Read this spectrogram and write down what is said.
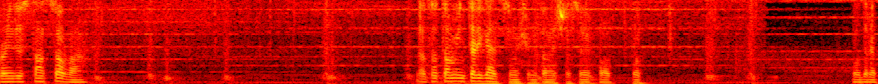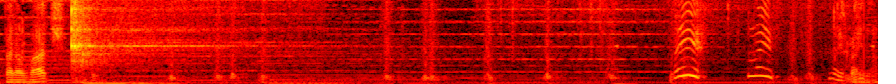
Broń dystansowa. No to tą inteligencję musimy tam jeszcze sobie pod, pod, podreperować. No i, no i, no i fajnie.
